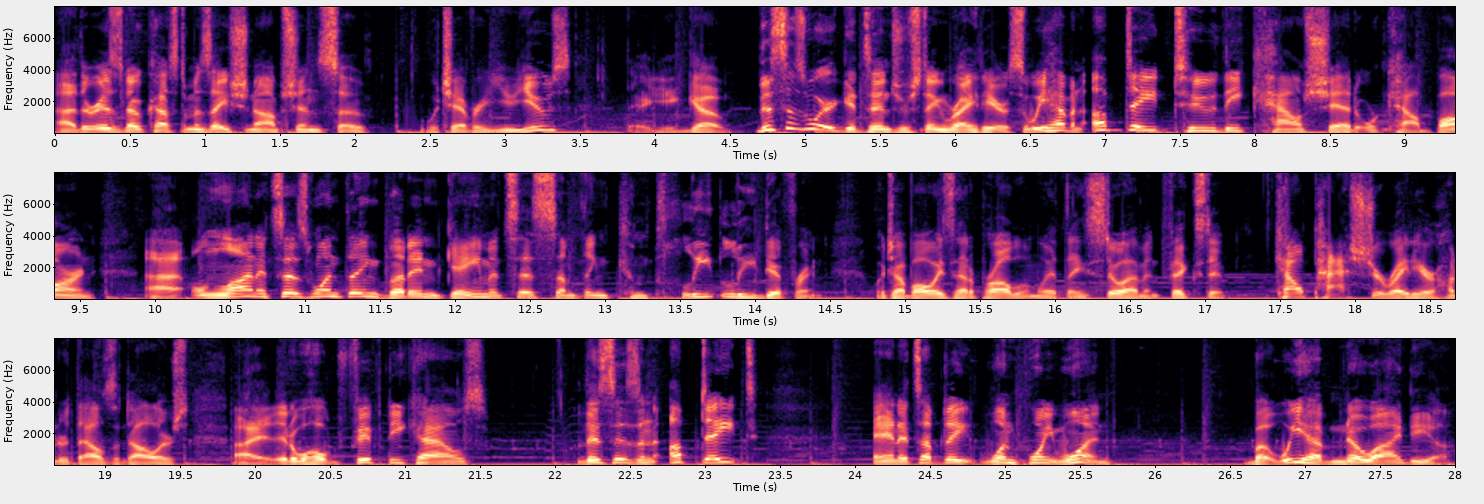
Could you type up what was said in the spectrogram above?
Uh, there is no customization option, so whichever you use, there you go. This is where it gets interesting right here. So we have an update to the cow shed or cow barn. Uh, online it says one thing, but in game it says something completely different, which I've always had a problem with. They still haven't fixed it. Cow pasture right here, $100,000. Uh, it'll hold 50 cows. This is an update, and it's update 1.1, but we have no idea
